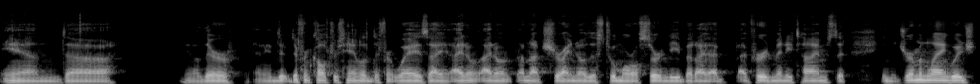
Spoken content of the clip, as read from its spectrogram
and uh, you know, they're I mean, d- different cultures handle it different ways. I, I don't I don't I'm not sure I know this to a moral certainty, but I, I've heard many times that in the German language,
